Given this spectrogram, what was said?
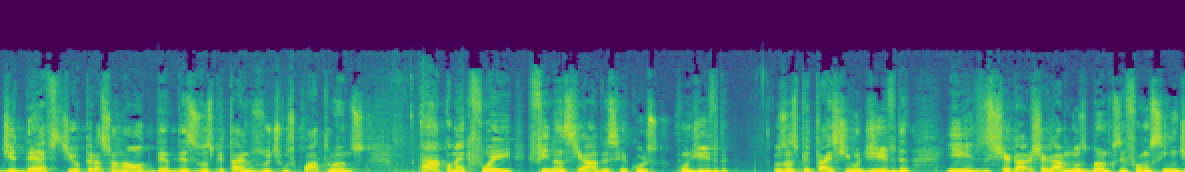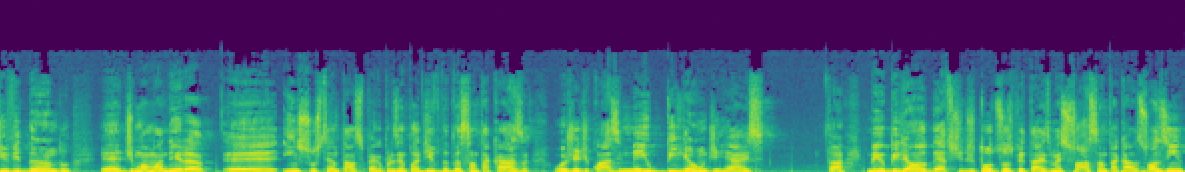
de déficit operacional dentro desses hospitais nos últimos quatro anos. Ah, como é que foi financiado esse recurso? Com dívida. Os hospitais tinham dívida e chega, chegaram nos bancos e foram se endividando eh, de uma maneira eh, insustentável. Você pega, por exemplo, a dívida da Santa Casa, hoje é de quase meio bilhão de reais. Tá? Meio bilhão é o déficit de todos os hospitais, mas só a Santa Casa, sozinho,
